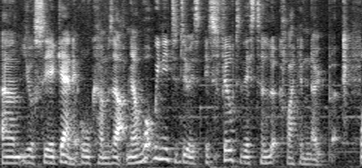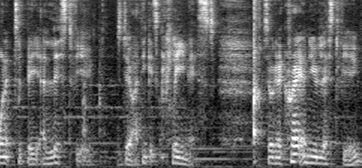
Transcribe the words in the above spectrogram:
um, you'll see again, it all comes up. Now what we need to do is, is filter this to look like a notebook. I want it to be a list view to do. I think it's cleanest. So we're gonna create a new list view.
